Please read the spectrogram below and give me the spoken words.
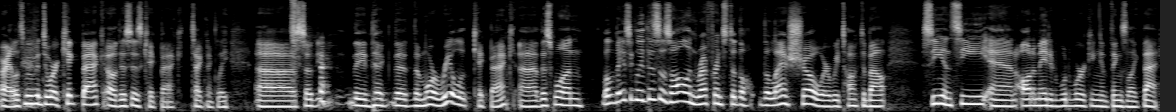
All right, let's move into our kickback. Oh, this is kickback technically. Uh, so the, the the the the more real kickback. Uh, this one, well, basically, this is all in reference to the the last show where we talked about CNC and automated woodworking and things like that.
